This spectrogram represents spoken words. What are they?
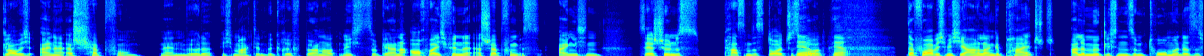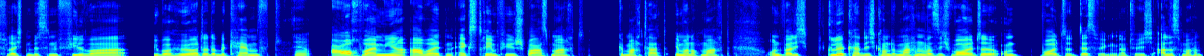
glaube ich, eine Erschöpfung nennen würde. Ich mag den Begriff Burnout nicht so gerne, auch weil ich finde, Erschöpfung ist eigentlich ein sehr schönes, passendes deutsches ja, Wort. Ja. Davor habe ich mich jahrelang gepeitscht, alle möglichen Symptome, dass es vielleicht ein bisschen viel war, überhört oder bekämpft. Ja. Auch weil mir Arbeiten extrem viel Spaß macht, gemacht hat, immer noch macht. Und weil ich Glück hatte, ich konnte machen, was ich wollte und wollte deswegen natürlich alles machen.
